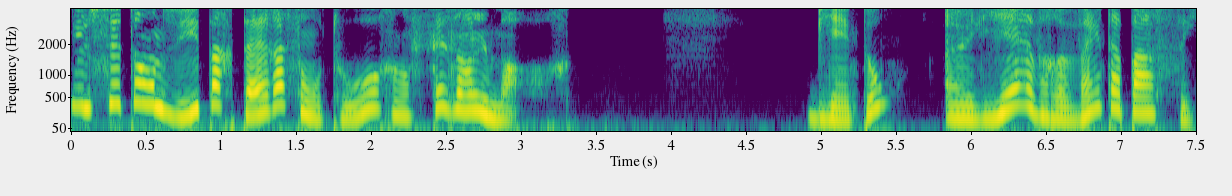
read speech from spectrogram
il s'étendit par terre à son tour en faisant le mort. Bientôt, un lièvre vint à passer.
